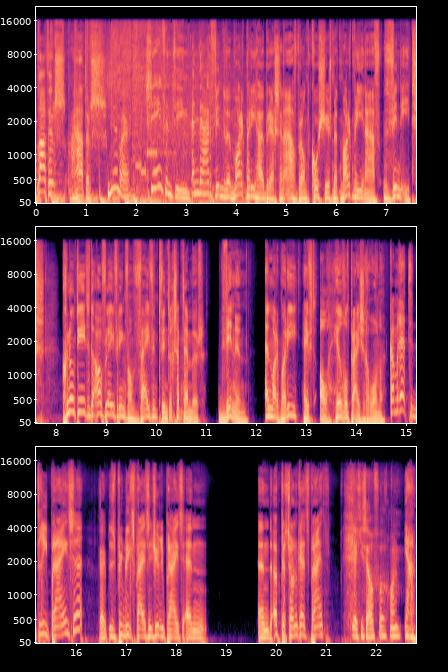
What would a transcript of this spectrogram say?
Laters, haters. Nummer 17. En daar vinden we Mark-Marie Huibrechts en Aaf Brand Kosjes met Mark-Marie en Aaf Vind Iets. Genoteerd de aflevering van 25 september. Winnen. En Mark-Marie heeft al heel wat prijzen gewonnen. Kameret, drie prijzen. Okay. Dus publieksprijs, een juryprijs en, en de persoonlijkheidsprijs. Je had jezelf gewoon. Ja,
